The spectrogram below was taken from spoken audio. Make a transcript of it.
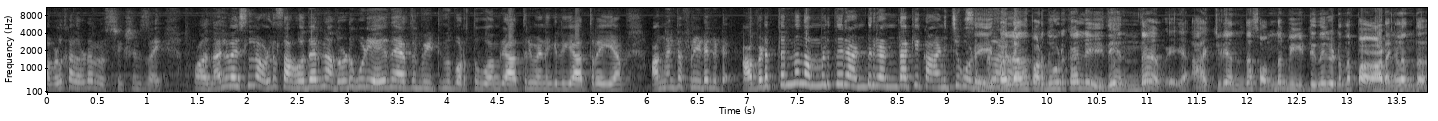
അവൾക്ക് അതോടെ റെസ്ട്രിക്ഷൻസ് ആയി. പതിനാല് വയസ്സിൽ അവളുടെ സഹോദരൻ അതോടുകൂടി ഏത് നേരത്തും വീട്ടിൽ നിന്ന് പുറത്തു പോകാം രാത്രി വേണമെങ്കിൽ യാത്ര ചെയ്യാം അങ്ങനത്തെ ഫ്രീഡം കിട്ടും. അവിടെ തന്നെ നമ്മളിത് രണ്ട് രണ്ടാക്കി കാണിച്ചു കൊടുക്കുക പറഞ്ഞു കൊടുക്കാല്ലേ? ഇത് എന്താ ആക്ച്വലി എന്താ സ്വന്തം വീട്ടിൽ നിന്ന് കിട്ടുന്ന പാഠങ്ങൾ എന്താ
